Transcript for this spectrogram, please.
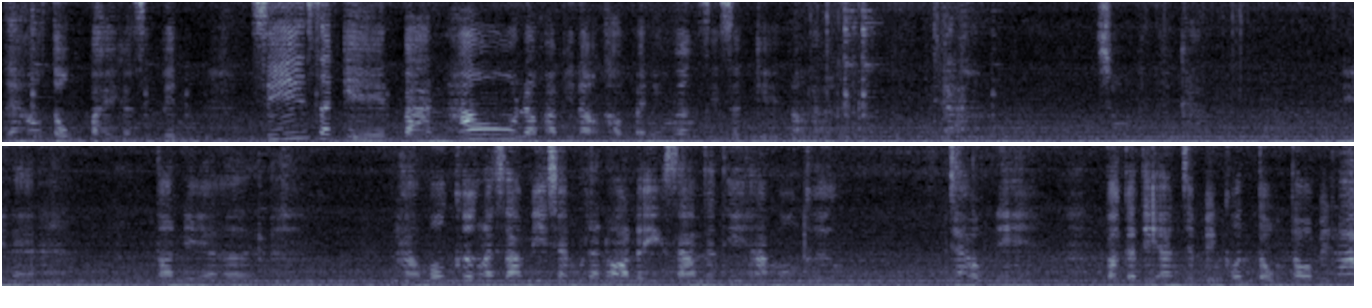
แต่เฮาตรงไปก็สิเป็นสีสะเกตบ้านเฮาเนาะค่ะพี่น้องเข้าไปในเมืองสีสะเกตเนาะค่ะค่ะชมบรรยากาศนี่แหละ ตอนนี้หาโมงครึ่งละสามีฉันพุทธนอนเลยอีกสามนาทีหาโมงครึ่งเจ้านี่ปกติอันจะเป็นคนตรงต่อเวลา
